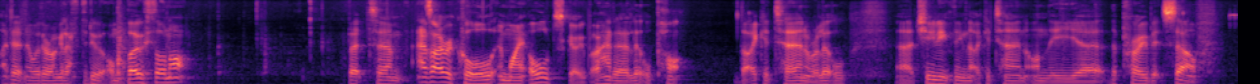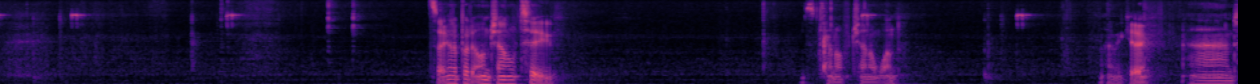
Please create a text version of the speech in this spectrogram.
I don't know whether I'm gonna have to do it on both or not. But um, as I recall, in my old scope, I had a little pot that I could turn or a little uh, tuning thing that I could turn on the, uh, the probe itself. So I'm going to put it on channel 2. Let's turn off channel 1. There we go. And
